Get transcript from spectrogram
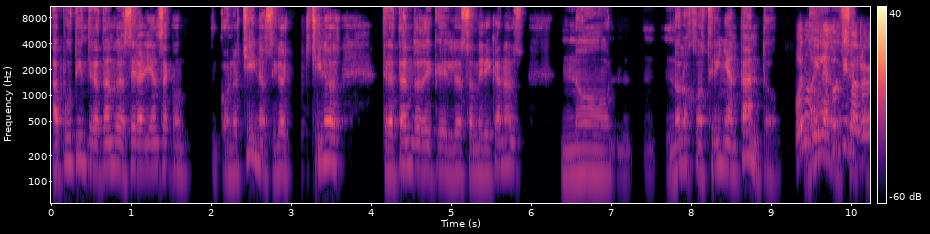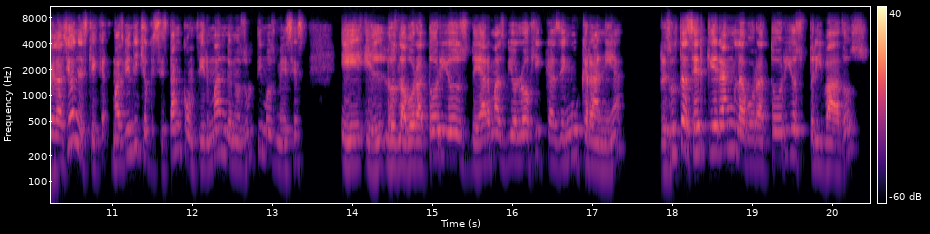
a Putin tratando de hacer alianza con, con los chinos y los chinos tratando de que los americanos no, no los constriñan tanto. Bueno, y las últimas revelaciones, que más bien dicho, que se están confirmando en los últimos meses, eh, los laboratorios de armas biológicas en Ucrania, resulta ser que eran laboratorios privados,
